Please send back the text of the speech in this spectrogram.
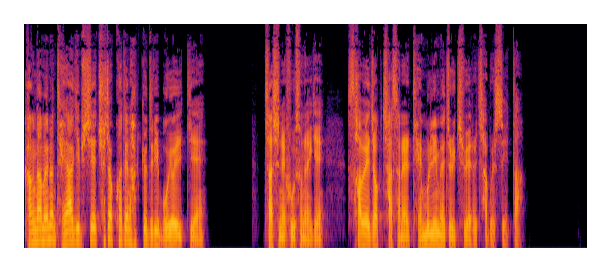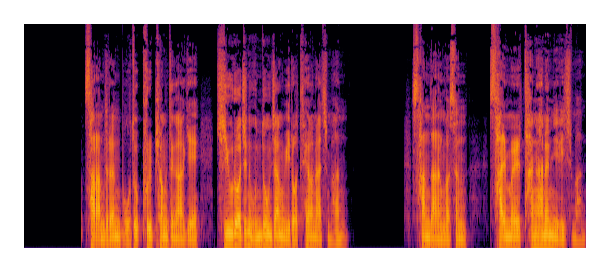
강남에는 대학 입시에 최적화된 학교들이 모여 있기에 자신의 후손에게 사회적 자산을 대물림해줄 기회를 잡을 수 있다. 사람들은 모두 불평등하게 기울어진 운동장 위로 태어나지만 산다는 것은 삶을 당하는 일이지만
